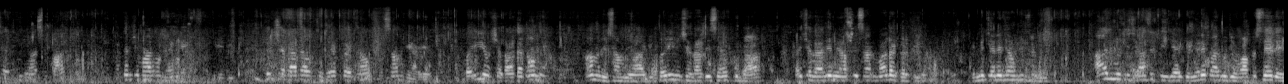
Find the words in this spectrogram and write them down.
साहब की यहाँ से बात बदल जमाल को नहीं फिर शहजादा उसको देख कर आपके सामने आ गए परी और शहजादा दोनों आमने सामने आ गए परी ने शहजादे से खुदा अरे शहजादे मैं आपके साथ वादा करती हूँ कि मैं चले जाऊँगी ज़रूर आज मुझे इजाज़त की जाए कि मेरे पास मुझे वापस दे दे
